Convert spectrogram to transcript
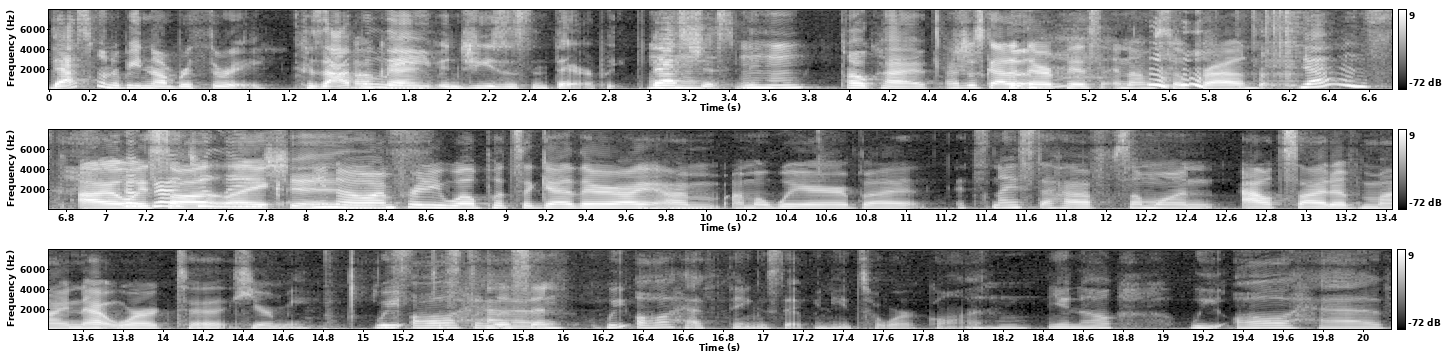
that's going to be number three because I believe Okay. Mm-hmm. in Jesus and therapy. That's just me. Okay. I just got a therapist, and I'm so proud. Yes. I always thought like you know I'm pretty well put together. I, I'm I'm aware, but it's nice to have someone outside of my network to hear me. we Just- all just have, listen. We all have things that we need to work on. Mm-hmm. You know, we all have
